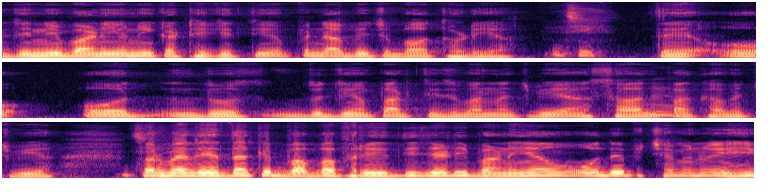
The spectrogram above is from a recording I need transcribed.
ਜਿੰਨੀ ਬਾਣੀ ਉਹਨੀ ਇਕੱਠੀ ਕੀਤੀ ਉਹ ਪੰਜਾਬੀ ਚ ਬਹੁਤ ਥੋੜੀ ਆ। ਜੀ। ਤੇ ਉਹ ਉਹ ਦੂ- ਦੂਜੀਆਂ ਭਾਰਤੀ ਜ਼ਬਾਨਾਂ 'ਚ ਵੀ ਆ ਸਾਧ ਭਾਖਾ ਵਿੱਚ ਵੀ ਆ। ਪਰ ਮੈਂ ਦੇਖਦਾ ਕਿ ਬਾਬਾ ਫਰੀਦ ਦੀ ਜਿਹੜੀ ਬਾਣੀ ਆ ਉਹਦੇ ਪਿੱਛੇ ਮੈਨੂੰ ਇਹੀ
